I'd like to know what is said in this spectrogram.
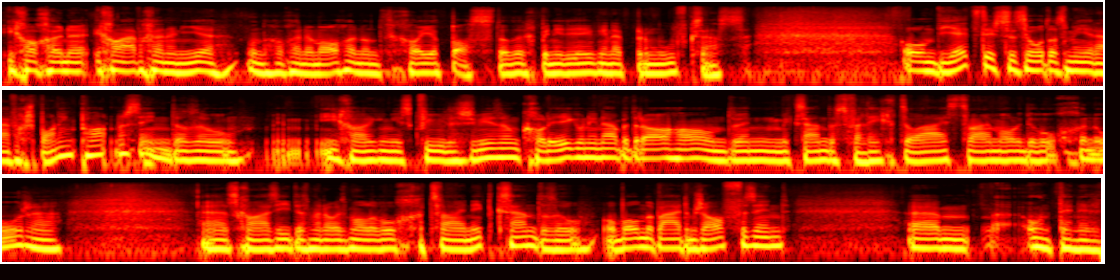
ich können, ich kann einfach nie und kann machen und ich habe gepasst, oder? Ich bin nicht irgendjemandem aufgesessen. Und jetzt ist es so, dass wir einfach Spanningpartner sind. Also, ich habe irgendwie das Gefühl, es ist wie so ein Kollege, den ich nebenan habe. Und wenn wir sehen, dass vielleicht so ein, zweimal in der Woche nur, äh, es kann auch sein, dass wir uns mal eine Woche, zwei nicht sehen, also, obwohl wir beide am Arbeiten sind. Ähm, und dann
